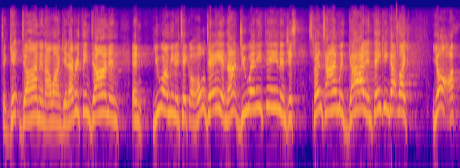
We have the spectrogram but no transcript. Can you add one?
to get done, and I want to get everything done. And, and you want me to take a whole day and not do anything and just spend time with God and thanking God. Like, y'all, I,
